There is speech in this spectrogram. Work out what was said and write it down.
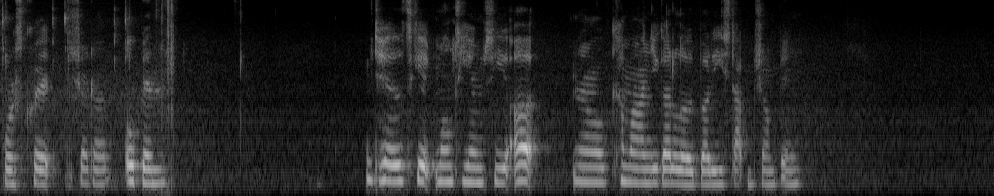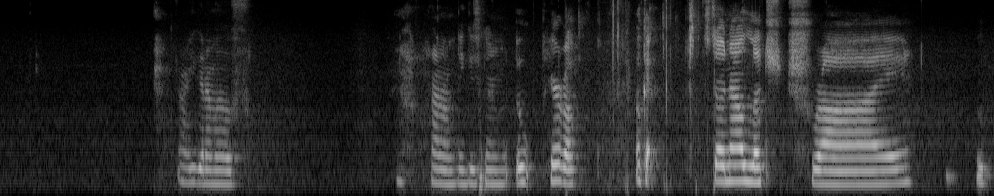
Force quit. Shut up. Open. Okay, let's get MultiMC up. No, come on, you gotta load, buddy. Stop jumping. Are you gonna move? I don't think he's gonna move. Oh, here we go. Okay, so now let's try. Oop,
